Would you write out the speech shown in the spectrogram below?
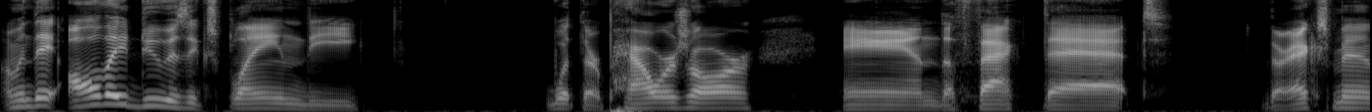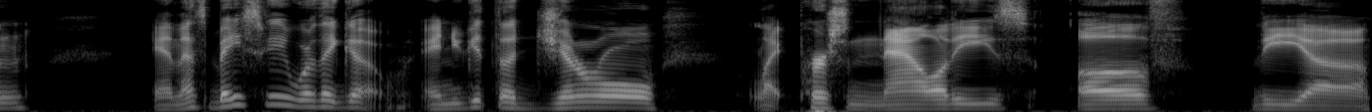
I mean, they all they do is explain the what their powers are and the fact that they're X-Men, and that's basically where they go. And you get the general like personalities of the uh,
